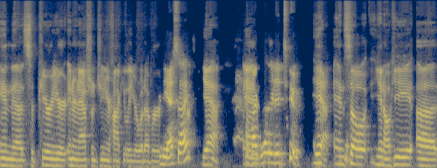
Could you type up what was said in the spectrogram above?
in the Superior International Junior Hockey League or whatever. In the SI. Yeah, and, my brother did too. Yeah, and so you know he uh,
